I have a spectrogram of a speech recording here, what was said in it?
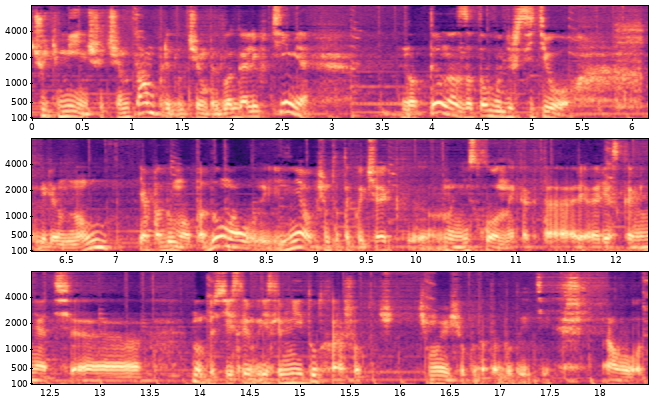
чуть меньше, чем там, чем предлагали в Тиме, но ты у нас зато будешь CTO. Говорю, ну, я подумал, подумал. И я, в общем-то, такой человек, ну, не склонный как-то резко менять. Э, ну, то есть, если, если мне и тут хорошо, почему я еще куда-то буду идти? А вот.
